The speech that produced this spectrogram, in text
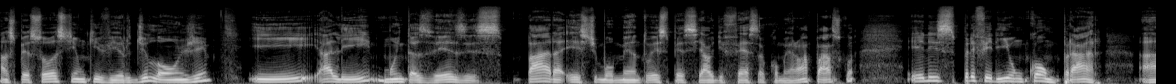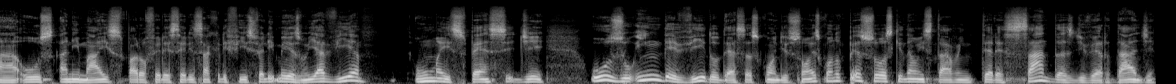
as pessoas tinham que vir de longe e ali, muitas vezes, para este momento especial de festa, como era a Páscoa, eles preferiam comprar ah, os animais para oferecerem sacrifício ali mesmo. E havia uma espécie de uso indevido dessas condições quando pessoas que não estavam interessadas de verdade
